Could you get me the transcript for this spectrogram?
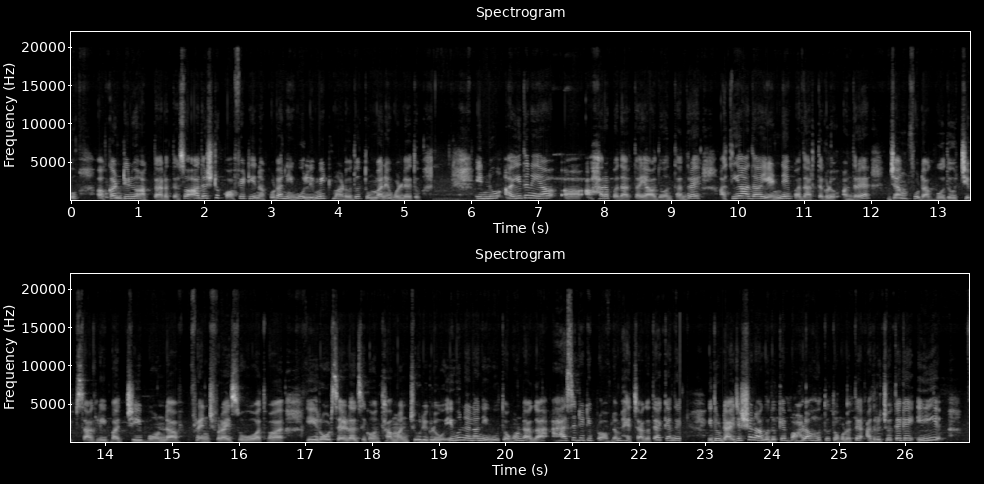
ಕಂಟಿನ್ಯೂ ಆಗ್ತಾ ಇರುತ್ತೆ. ಸೊ ಆದಷ್ಟು ಕಾಫಿ, ಟೀನ ಕೂಡ ನೀವು ಲಿಮಿಟ್ ಮಾಡೋದು ತುಂಬಾ ಒಳ್ಳೆಯದು ಇನ್ನು ಐದನೆಯ ಆಹಾರ ಪದಾರ್ಥ ಯಾವುದು ಅಂತಂದರೆ, ಅತಿಯಾದ ಎಣ್ಣೆ ಪದಾರ್ಥಗಳು, ಅಂದರೆ ಜಂಕ್ ಫುಡ್ ಆಗ್ಬೋದು, ಚಿಪ್ಸ್ ಆಗಲಿ, ಬಜ್ಜಿ, ಬೋಂಡ, ಫ್ರೆಂಚ್ ಫ್ರೈಸು, ಅಥವಾ ಈ ರೋಡ್ ಸೈಡಲ್ಲಿ ಸಿಗುವಂಥ ಮಂಚೂರಿಗಳು, ಇವನ್ನೆಲ್ಲ ನೀವು ತೊಗೊಂಡಾಗ ಆ್ಯಸಿಡಿಟಿ ಪ್ರಾಬ್ಲಮ್ ಹೆಚ್ಚಾಗುತ್ತೆ. ಯಾಕೆಂದರೆ ಇದು ಡೈಜೆಷನ್ ಆಗೋದಕ್ಕೆ ಬಹಳ ಹೊತ್ತು ತಗೊಳುತ್ತೆ. ಅದ್ರ ಜೊತೆಗೆ ಈ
